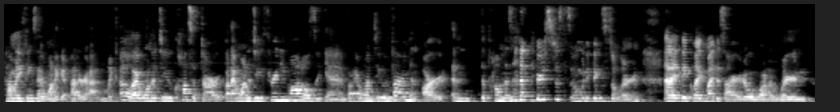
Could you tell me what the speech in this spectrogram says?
how many things i want to get better at. I'm like oh i want to do concept art but i want to do 3d models again but i want to do environment art. And the problem is that there's just so many things to learn. And i think like my desire to want to learn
